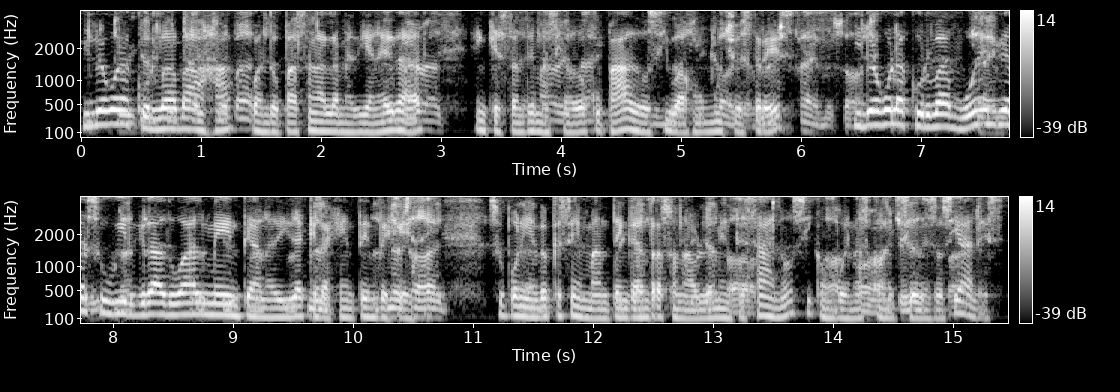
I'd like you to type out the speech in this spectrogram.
y luego la curva baja cuando pasan a la mediana edad, en que están demasiado ocupados y bajo mucho estrés, y luego la curva vuelve a subir gradualmente a medida que la gente envejece, suponiendo que se mantengan razonablemente sanos y con buenas conexiones sociales.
